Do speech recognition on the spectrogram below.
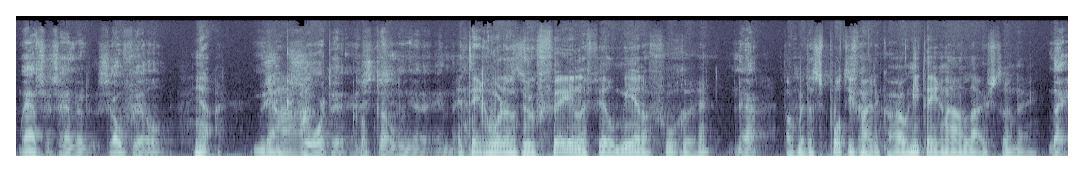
maar ja, zo zijn er zoveel Ja. muzieksoorten en stromingen. En, En tegenwoordig natuurlijk veel en veel meer dan vroeger, hè? ja, Ook met dat Spotify, daar kan je ook niet tegenaan luisteren, nee. nee,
